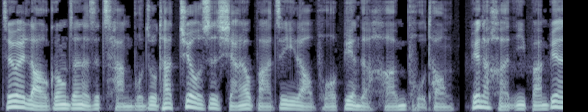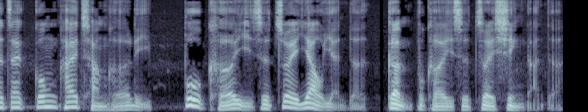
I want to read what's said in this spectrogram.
这位老公真的是藏不住，他就是想要把自己老婆变得很普通，变得很一般，变得在公开场合里不可以是最耀眼的，更不可以是最性感的，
